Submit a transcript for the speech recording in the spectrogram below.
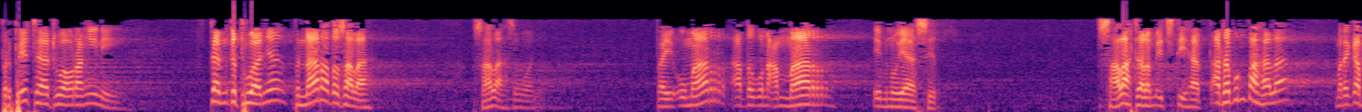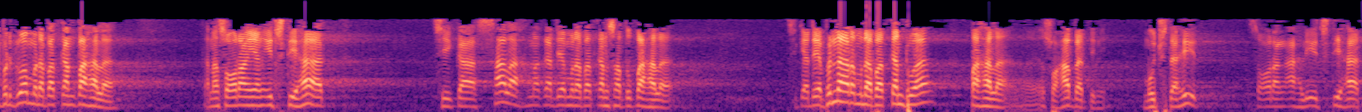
Berbeda dua orang ini. Dan keduanya benar atau salah? Salah semuanya. Baik Umar ataupun Ammar Ibnu Yasir. Salah dalam ijtihad. Adapun pahala, mereka berdua mendapatkan pahala. Karena seorang yang ijtihad, jika salah maka dia mendapatkan satu pahala. Jika dia benar mendapatkan dua pahala. Sahabat ini mujtahid seorang ahli ijtihad.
